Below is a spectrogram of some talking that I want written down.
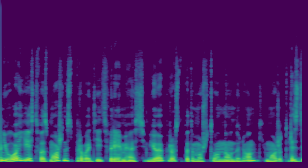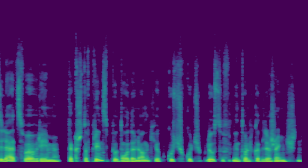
У него есть возможность проводить время с семьей просто потому, что он на удаленке может разделять свое время. Так что, в принципе, у удаленки куча-куча плюсов не только для женщин.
